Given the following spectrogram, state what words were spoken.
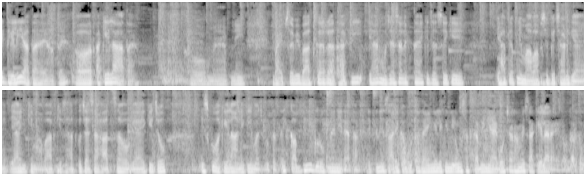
ये डेली आता है यहाँ पे और अकेला आता है। तो मैं अपनी वाइफ से भी बात कर रहा था कि यार, मुझे ऐसा लगता है कि जैसे कि यहाँ तो अपने माँ बाप से बिछड़ गया है या इनके माँ बाप के साथ कुछ ऐसा हादसा हो गया है कि जो इसको अकेला आने के लिए मजबूर करता है। कभी ग्रुप में नहीं रहता। इतने सारे कबूतर रहेंगे, लेकिन लोगों साथ कभी नहीं आएगा। गोचर हमेशा अकेला रहेगा उधर तो।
